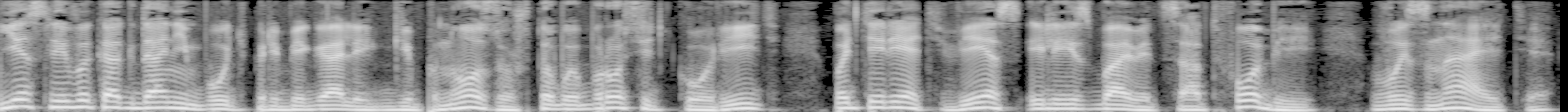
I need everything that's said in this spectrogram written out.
Если вы когда-нибудь прибегали к гипнозу, чтобы бросить курить, потерять вес или избавиться от фобий, вы знаете,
